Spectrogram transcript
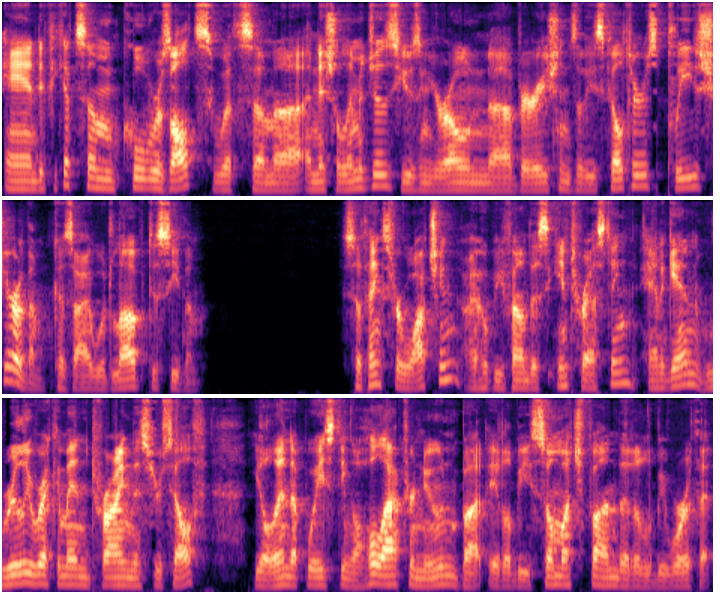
And if you get some cool results with some uh, initial images using your own uh, variations of these filters, please share them because I would love to see them. So thanks for watching. I hope you found this interesting. And again, really recommend trying this yourself. You'll end up wasting a whole afternoon, but it'll be so much fun that it'll be worth it.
